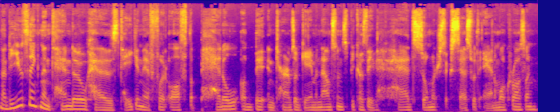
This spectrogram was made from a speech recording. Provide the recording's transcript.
Now, do you think Nintendo has taken their foot off the pedal a bit in terms of game announcements because they've had so much success with Animal Crossing?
